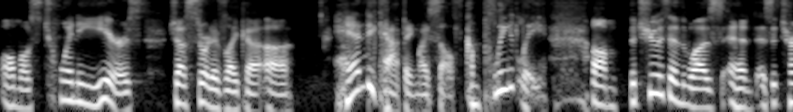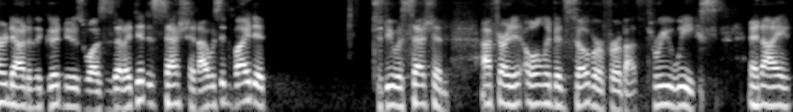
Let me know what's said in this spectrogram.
almost 20 years just sort of like a, a handicapping myself completely. Um, the truth was, and as it turned out, and the good news was, is that I did a session. I was invited to do a session after I had only been sober for about three weeks. And I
